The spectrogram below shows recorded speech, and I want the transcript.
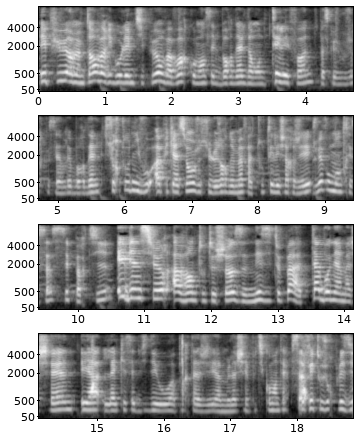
Et puis en même temps, on va rigoler un petit peu, on va voir comment c'est le bordel dans mon téléphone parce que je vous jure que c'est un vrai bordel. Surtout niveau application je suis le genre de meuf à tout télécharger. Je vais vous montrer ça, c'est parti. Et bien sûr, avant toute chose, n'hésite pas à t'abonner à ma chaîne et à liker cette vidéo, à partager, à me lâcher un petit commentaire. Ça fait toujours plaisir.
